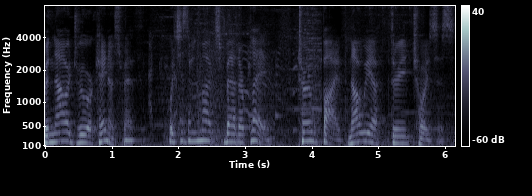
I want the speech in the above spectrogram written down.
But now I drew Arcanosmith, which is a much better play. Turn 5, now we have 3 choices.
